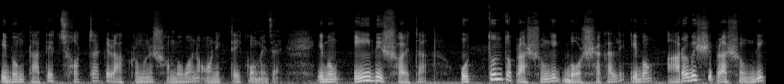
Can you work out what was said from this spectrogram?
এবং তাতে ছত্রাকের আক্রমণের সম্ভাবনা অনেকটাই কমে যায়। এবং এই বিষয়টা অত্যন্ত প্রাসঙ্গিক বর্ষাকালে এবং আরও বেশি প্রাসঙ্গিক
